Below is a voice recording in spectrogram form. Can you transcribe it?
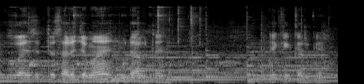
वैसे इतने सारे जमा हैं डालते हैं, एक एक करके।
